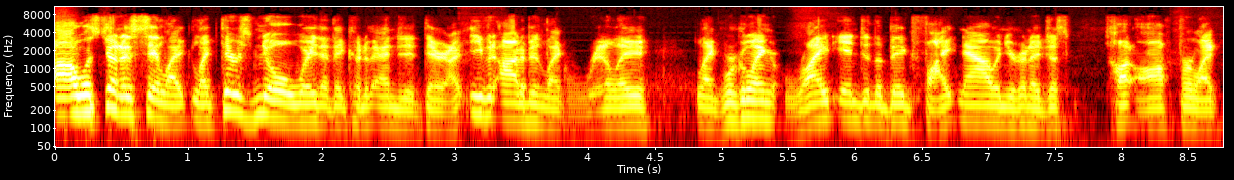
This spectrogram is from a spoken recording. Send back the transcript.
I was gonna say like like there's no way that they could have ended it there. I, even I'd have been like, really? Like we're going right into the big fight now, and you're gonna just cut off for like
